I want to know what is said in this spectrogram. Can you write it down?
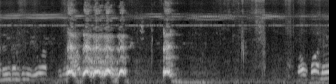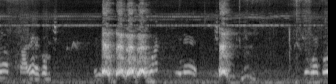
ปลาดึงกันจริงหรือว่าดึงครับลองโคตรเลยครับตายได้ไงกูดึงวัดนี่เนี่ยดึงไว้กู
